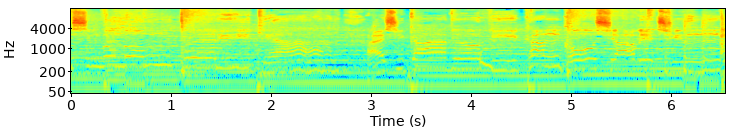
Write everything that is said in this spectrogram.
心戆戆跟你行，还是加着耳孔苦涩的情歌。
